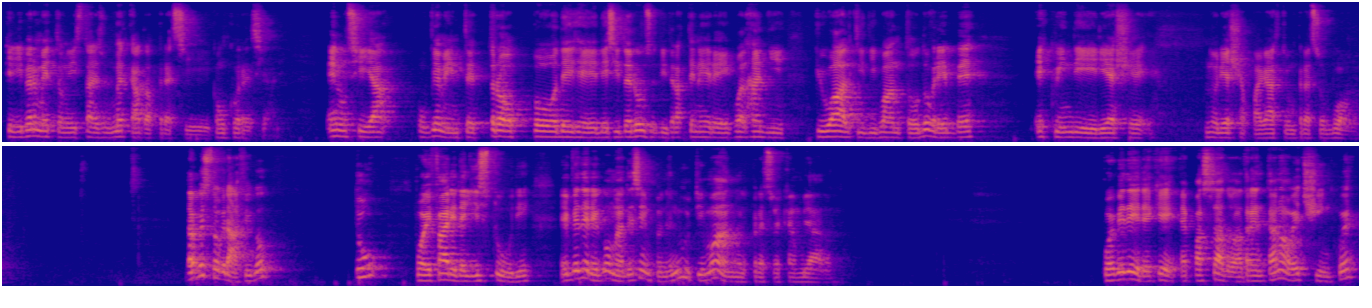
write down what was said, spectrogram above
che gli permettono di stare sul mercato a prezzi concorrenziali e non sia ovviamente troppo desideroso di trattenere i guadagni più alti di quanto dovrebbe e quindi riesce, non riesce a pagarti un prezzo buono. Da questo grafico tu puoi fare degli studi e vedere come ad esempio nell'ultimo anno il prezzo è cambiato. Puoi vedere che è passato da 39,5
